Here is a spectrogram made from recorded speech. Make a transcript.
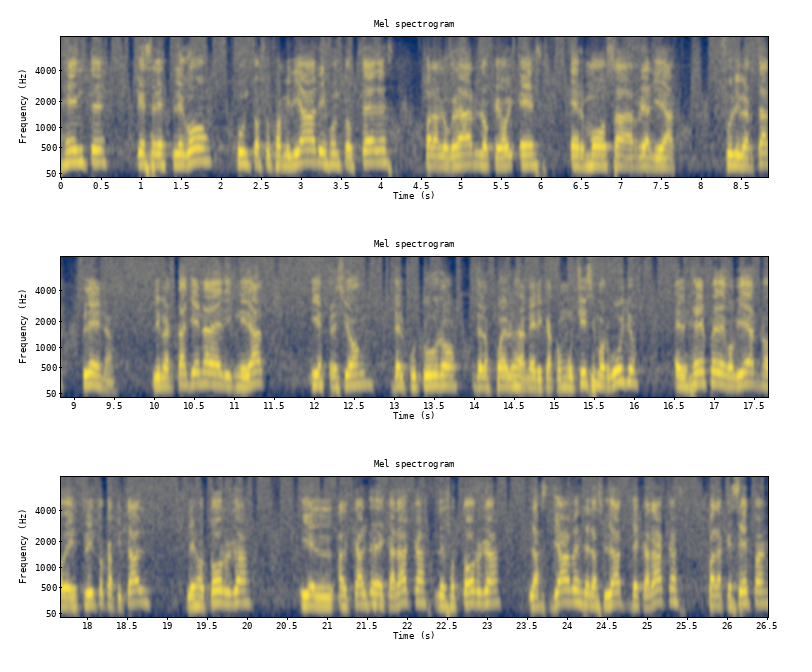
Gente que se desplegó junto a sus familiares, junto a ustedes, para lograr lo que hoy es hermosa realidad. Su libertad plena, libertad llena de dignidad y expresión del futuro de los pueblos de América. Con muchísimo orgullo, el jefe de gobierno de Distrito Capital les otorga y el alcalde de Caracas les otorga las llaves de la ciudad de Caracas para que sepan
